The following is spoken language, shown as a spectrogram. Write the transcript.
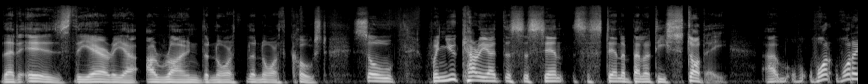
that is the area around the north the north coast. So when you carry out the sustain, sustainability study, uh, what what are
